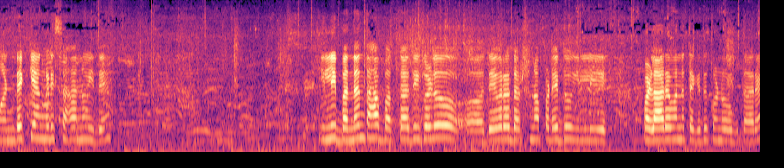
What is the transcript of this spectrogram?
ಮಂಡಕ್ಕಿ ಅಂಗಡಿ ಸಹ ಇದೆ. ಇಲ್ಲಿ ಬಂದಂತಹ ಭಕ್ತಾದಿಗಳು ದೇವರ ದರ್ಶನ ಪಡೆದು ಇಲ್ಲಿ ಪಳಾರವನ್ನು ತೆಗೆದುಕೊಂಡು ಹೋಗ್ತಾರೆ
